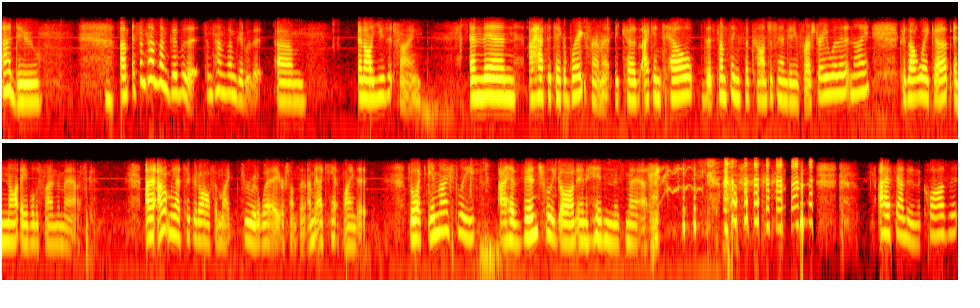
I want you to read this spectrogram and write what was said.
I do. Um, and sometimes I'm good with it. Sometimes I'm good with it. Um, and I'll use it fine. And then I have to take a break from it because I can tell that something subconsciously I'm getting frustrated with it at night because I'll wake up and not able to find the mask. I, I don't mean I took it off and like threw it away or something. I mean I can't find it. So like in my sleep, I have vengefully gone and hidden this mask. I have found it in the closet.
